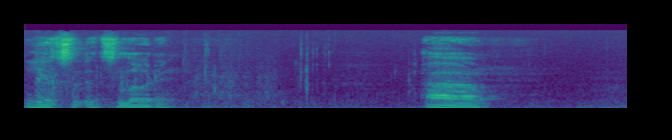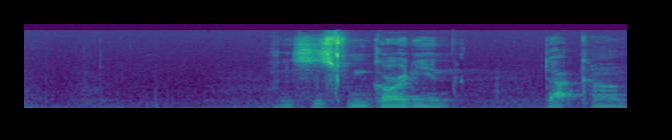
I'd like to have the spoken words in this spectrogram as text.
Yeah, it's, it's loading. Uh, this is from Guardian.com.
